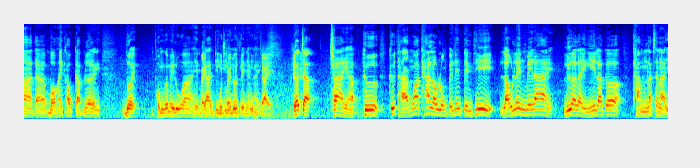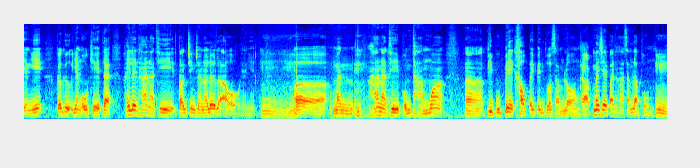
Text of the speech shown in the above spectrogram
มาแต่บอกให้เขากลับเรื่องอะไรอย่างงี้โดยผมก็ไม่รู้ว่าเหตุการณ์จริงคุณๆไม่มัรู้นสึเป็กนยังภูไง มิใจใช่ไหม ก็จะ ใช่ครับ คือคือถามว่าถ้าเราลงไปเล่นเต็มที่เราเล่นไม่ได้ หรืออะไรอย่างนี้แล้วก็ทำลักษณะอย่างนี้ก็คือยังโอเค แต่ให้เล่น 5 นาทีตอนชิงชนะเลิศแล้วเอาออกอย่างนี้อืมเออมัน 5 นาทีผมถามว่าเอ่อพี่ปูเป้เข้าไปเป็นตัวสำรอง ครับไม่ใช่ปัญหาสำหรับผม อืม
